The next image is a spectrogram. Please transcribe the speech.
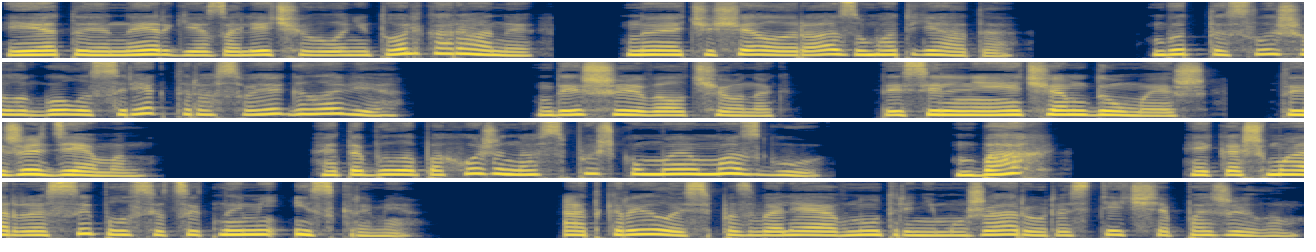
И эта энергия залечивала не только раны, но и очищала разум от яда. Будто слышала голос ректора в своей голове. «Дыши, волчонок. Ты сильнее, чем думаешь. Ты же демон». Это было похоже на вспышку в моем мозгу. Бах! И кошмар рассыпался цветными искрами. Открылась, позволяя внутреннему жару растечься по жилам.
